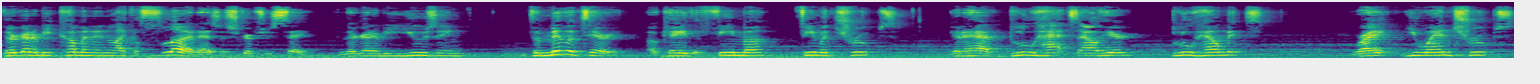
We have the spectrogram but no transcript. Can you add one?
they're going to be coming in like a flood as the scriptures say. And they're going to be using the military okay? The fema fema troops. Going to have blue hats out here blue helmets right? Un troops.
